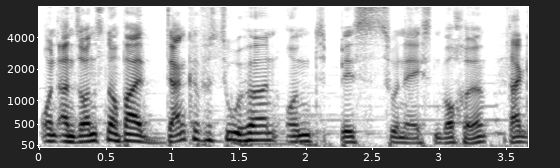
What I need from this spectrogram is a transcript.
Und ansonsten nochmal danke fürs Zuhören und bis zur nächsten Woche. Danke.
